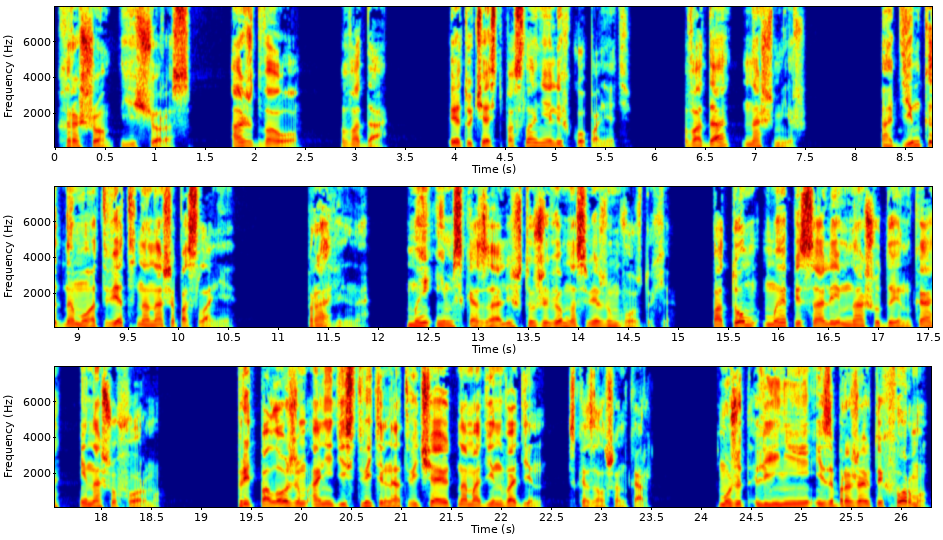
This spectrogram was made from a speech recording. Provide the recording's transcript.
«Хорошо, еще раз. H2O. Вода. Эту часть послания легко понять. Вода — наш мир. Один к одному ответ на наше послание. Правильно. Мы им сказали, что живем на свежем воздухе. Потом мы описали им нашу ДНК и нашу форму. «Предположим, они действительно отвечают нам один в один», — сказал Шанкар. «Может, линии изображают их форму?»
